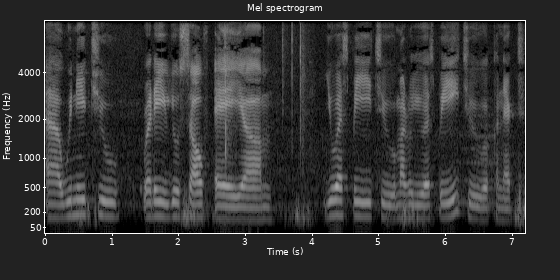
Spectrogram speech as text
uh, we need to ready yourself a um, USB to micro USB to uh, connect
